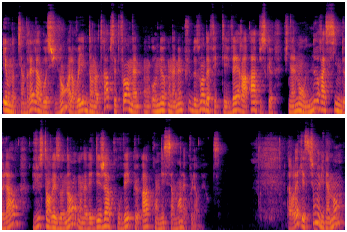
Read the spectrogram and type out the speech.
et on obtiendrait l'arbre suivant. Alors vous voyez que dans notre arbre, cette fois, on n'a même plus besoin d'affecter vert à A, puisque finalement on ne racine de l'arbre, juste en raisonnant, on avait déjà prouvé que A prend nécessairement la couleur verte. Alors la question, évidemment,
